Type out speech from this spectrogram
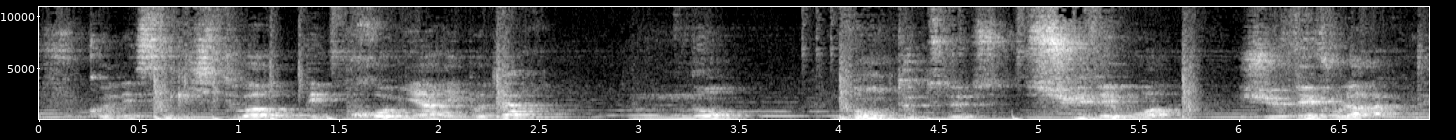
Vous connaissez l'histoire des premiers Harry Potter? Non? Nom de Zeus, suivez-moi, je vais vous la raconter.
